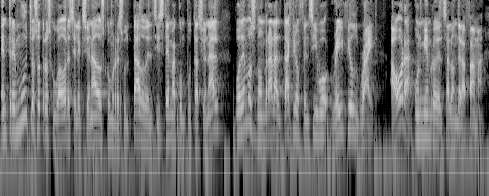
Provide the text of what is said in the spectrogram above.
Entre muchos otros jugadores seleccionados como resultado del sistema computacional, podemos nombrar al tackle ofensivo Rayfield Wright, ahora un miembro del Salón de la Fama,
